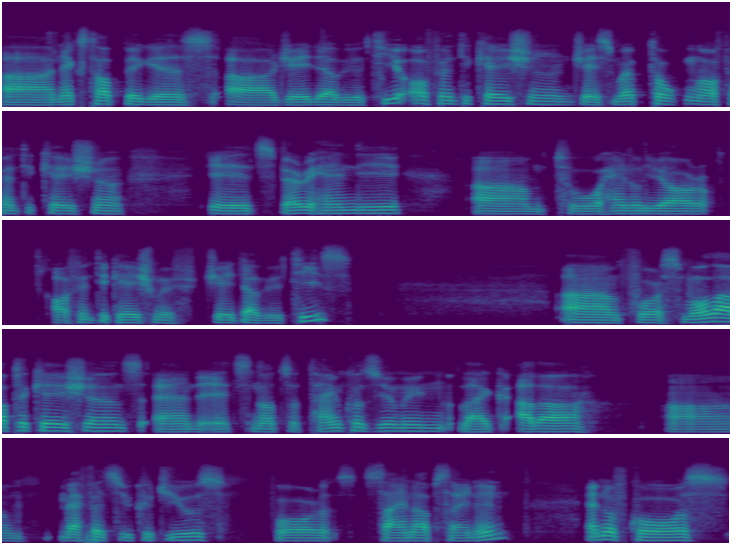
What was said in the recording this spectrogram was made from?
Uh, next topic is uh, JWT authentication, JSON Web Token authentication. It's very handy um, to handle your authentication with JWTs um, for smaller applications, and it's not so time consuming like other um, methods you could use for sign up, sign in, and of course,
